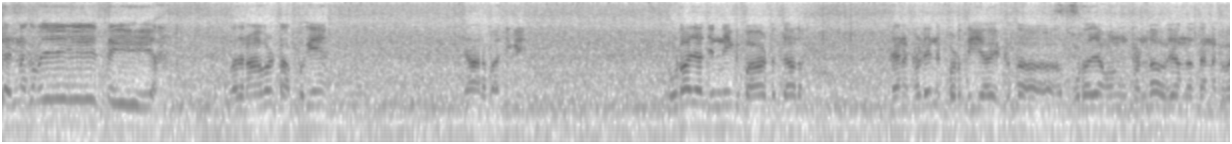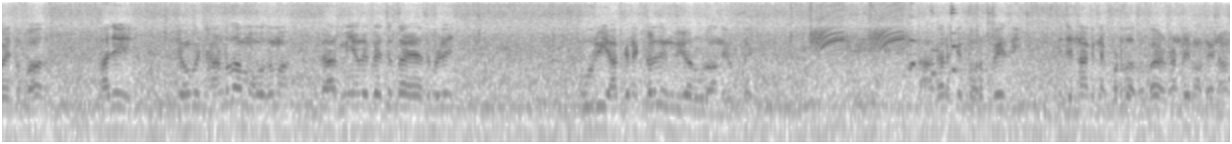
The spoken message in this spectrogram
3 ਵਜੇ ਤੇ ਬਦਨਾਵਰ ਟੱਪ ਗਏ ਆ 4 ਵੱਜ ਗਏ। ਥੋੜਾ ਜਿਹਾ ਜਿੰਨੀ ਕੁ ਬਾਟ ਚੱਲ। ਦਿਨ ਖੜੇ ਨਿਬੜਦੀ ਆ, ਇੱਕ ਤਾਂ ਥੋੜਾ ਜਿਹਾ ਹੁਣ ਠੰਡਾ ਹੋ ਜਾਂਦਾ 3 ਵਜੇ ਤੋਂ ਬਾਅਦ। ਹਜੇ ਕਿਉਂਕਿ ਠੰਡ ਦਾ ਮੌਸਮ ਆ, ਗਰਮੀਆਂ ਦੇ ਵਿੱਚ ਤਾਂ ਇਸ ਵੇਲੇ ਪੂਰੀ ਅੱਗ ਨਿਕਲਦੀ ਹੁੰਦੀ ਆ ਰੋਡਾਂ ਦੇ ਉੱਤੇ। ਤੇ ਤਾਂ ਕਰਕੇ ਤੁਰ ਪਏ ਸੀ, ਤੇ ਜਿੰਨਾ ਕਿ ਨਿਬੜਦਾ ਥੋੜਾ ਜਿਹਾ ਠੰਡੇ ਮਤੇ ਨਾਲ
